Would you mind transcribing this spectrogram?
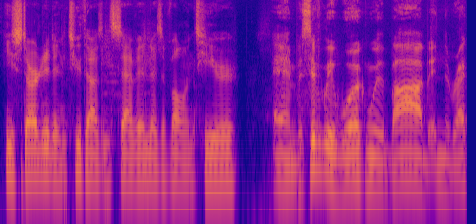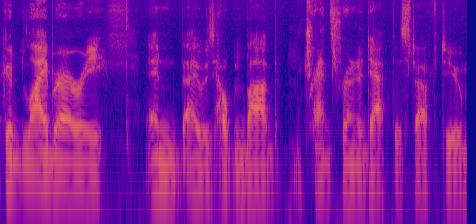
He started in 2007 as a volunteer. And specifically working with Bob in the record library, and I was helping Bob transfer and adapt this stuff to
